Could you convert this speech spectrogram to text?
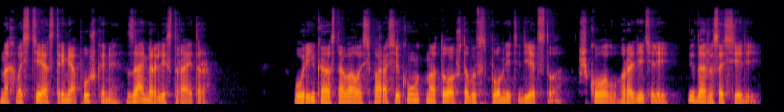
На хвосте с тремя пушками замерли Страйтер. У Рика оставалось пара секунд на то, чтобы вспомнить детство, школу, родителей и даже соседей.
